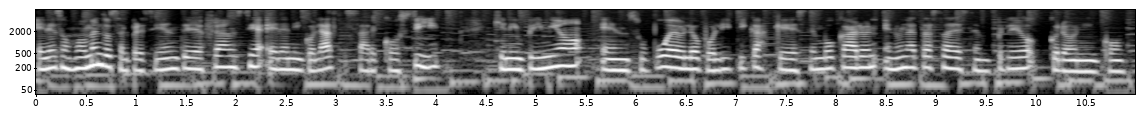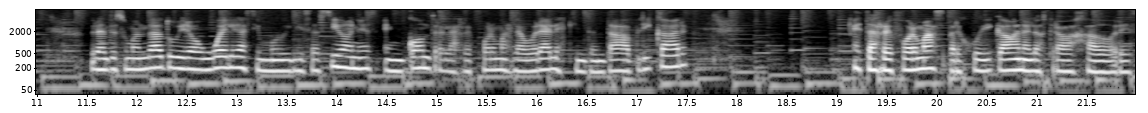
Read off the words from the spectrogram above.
En esos momentos el presidente de Francia era Nicolas Sarkozy, quien imprimió en su pueblo políticas que desembocaron en una tasa de desempleo crónico. Durante su mandato hubieron huelgas y movilizaciones en contra de las reformas laborales que intentaba aplicar. Estas reformas perjudicaban a los trabajadores.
